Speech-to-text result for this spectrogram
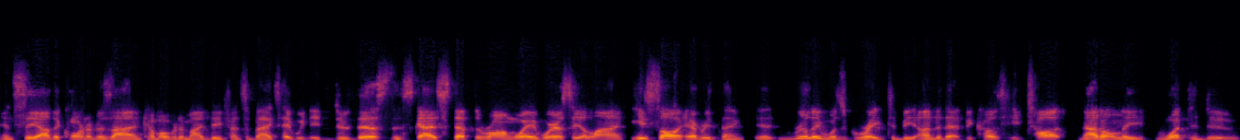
and see out of the corner of his eye and come over to my defensive backs. Hey, we need to do this. This guy stepped the wrong way. Where's he aligned? He saw everything. It really was great to be under that because he taught not only what to do,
